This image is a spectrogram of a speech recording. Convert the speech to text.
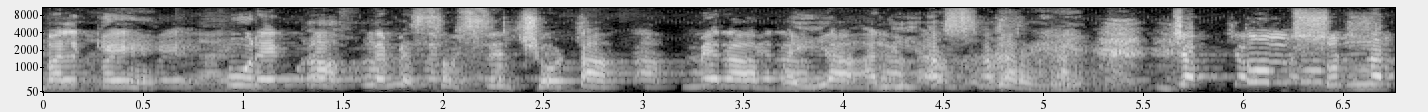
बल्कि पूरे काफले में सबसे छोटा मेरा भैया अली असगर है। जब तुम सुन्नत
